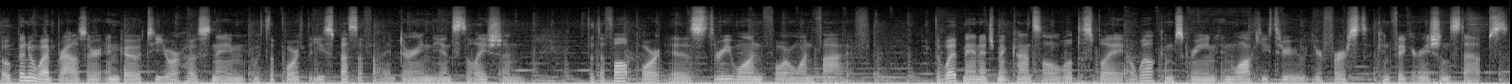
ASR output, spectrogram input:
Open a web browser and go to your hostname with the port that you specified during the installation. The default port is 31415. The Web Management Console will display a welcome screen and walk you through your first configuration steps.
